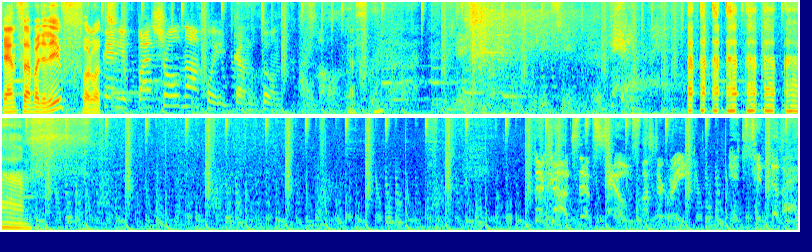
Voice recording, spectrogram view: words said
Can somebody leave for what? Can you пошел нахуй, Кантон? Yes. The gods themselves must agree. It's in the bag.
